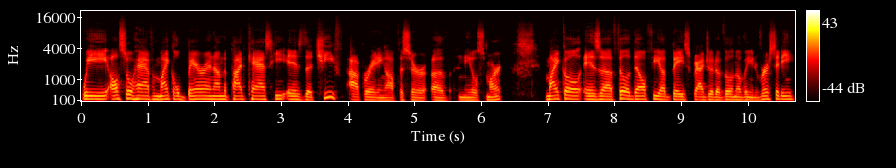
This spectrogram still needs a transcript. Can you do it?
We also have Michael Barron on the podcast. He is the Chief Operating Officer of NeedleSmart. Michael is a Philadelphia based graduate of Villanova University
